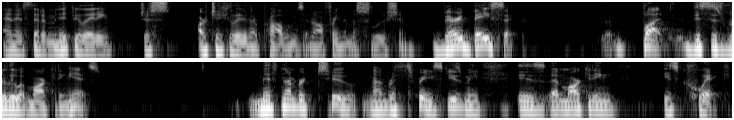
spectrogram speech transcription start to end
And instead of manipulating, just articulating their problems and offering them a solution. Very basic, but this is really what marketing is. Myth number two, number three, excuse me, is that marketing is quick.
